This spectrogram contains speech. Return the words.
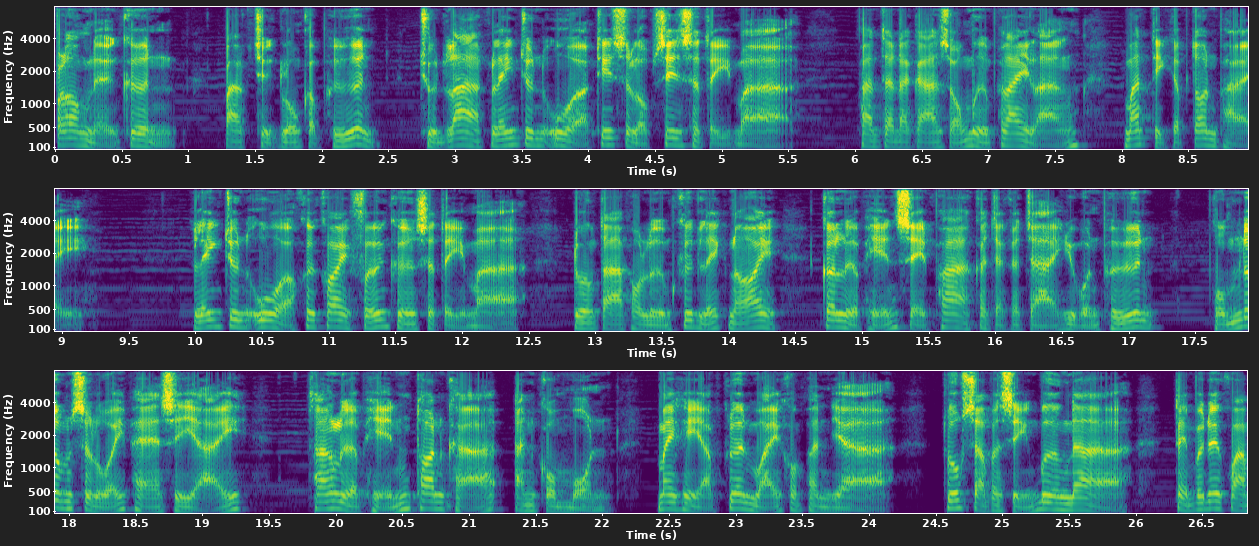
ปล้องเหนึ่งขึ้น ปากฉึกลงกับพื้น ฉุดลากเล้งจุนอ้วที่สลบสิ้นสติมา พันธนาการสองมือไพร่หลัง มัดติดกับต้นไผ่ เล้งจุนอ้วค่อยๆฟื้นคืนสติมา ดวงตาพอลืมขึ้นเล็กน้อย ก็เหลือบเห็นเศษผ้ากระจัดกระจายอยู่บนพื้น ผมนุ่มสลวยแผ่สยาย ทั้งเหลือบเห็นท่อนขาอันกลมมนไม่ขยับเคลื่อนไหวของพัญญา ทุกสรรพสิ่งเบื้องหน้า เต็มไปด้วยความ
